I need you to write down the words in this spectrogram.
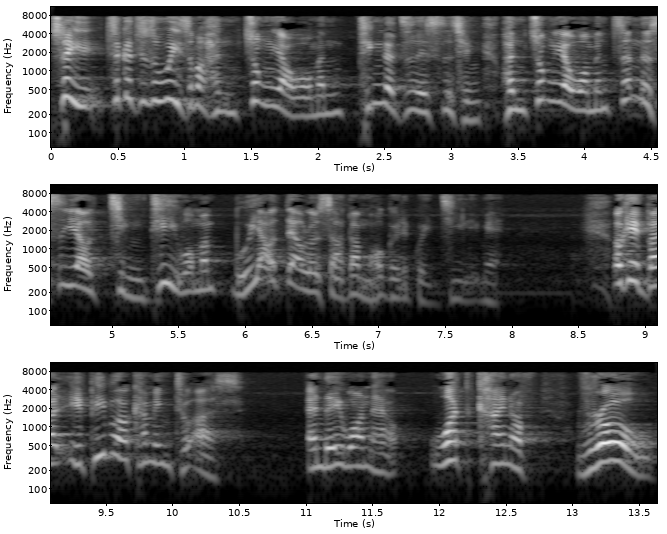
所以这个就是为什么很重要。我们听了这些事情很重要，我们真的是要警惕，我们不要掉入撒旦魔鬼的轨迹里面。Okay, but if people are coming to us and they want help, what kind of role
